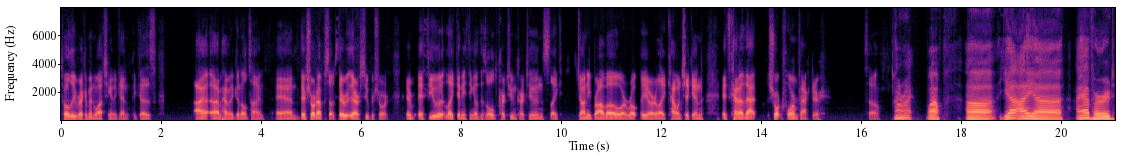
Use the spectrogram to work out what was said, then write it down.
totally recommend watching it again because I, I'm having a good old time. And they're short episodes. They're they're super short. If you liked anything of those old cartoon cartoons like Johnny Bravo or or like Cow and Chicken, it's kind of that short form factor. So. All right. Wow. Uh, yeah, I uh, I have heard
